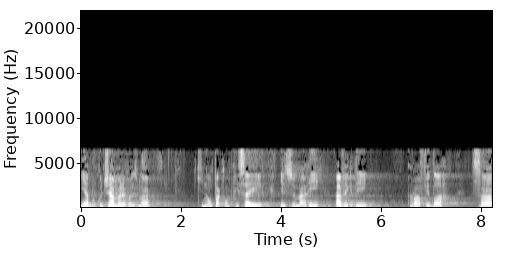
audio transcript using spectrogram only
il y a beaucoup de gens malheureusement qui n'ont pas compris ça et ils se marient avec des Rafidah sans,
